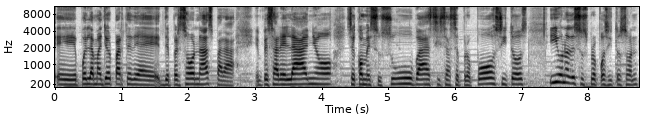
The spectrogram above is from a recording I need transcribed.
eh, pues la mayor parte de, de personas para empezar el año se come sus uvas y se hace propósitos y uno de sus propósitos son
